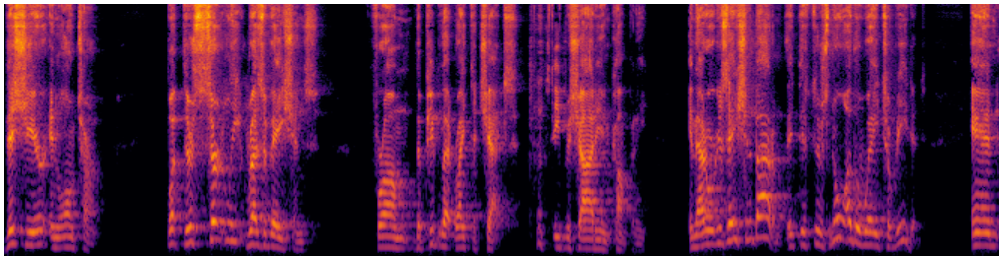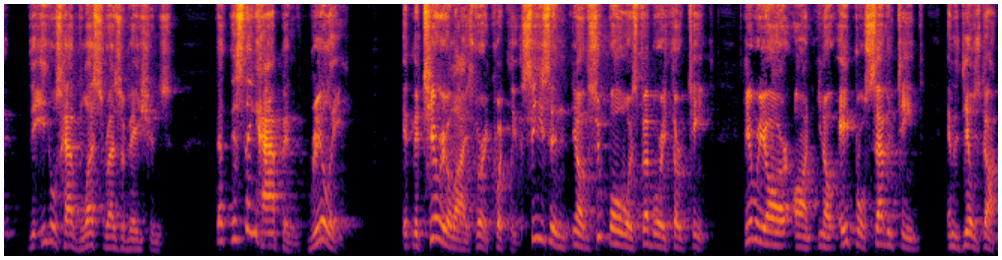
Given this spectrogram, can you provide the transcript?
this year and long term. But there's certainly reservations from the people that write the checks, Steve Bisciotti and company, in that organization about him. It- it- there's no other way to read it. And the Eagles have less reservations. That this thing happened really, it materialized very quickly. The season, you know, the Super Bowl was February 13th. Here we are on, you know, April 17th, and the deal's done.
